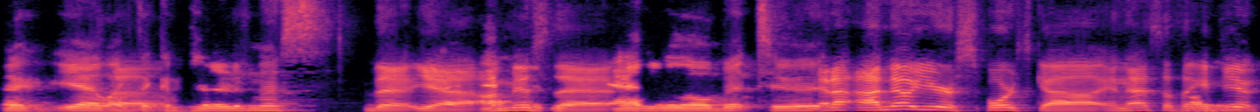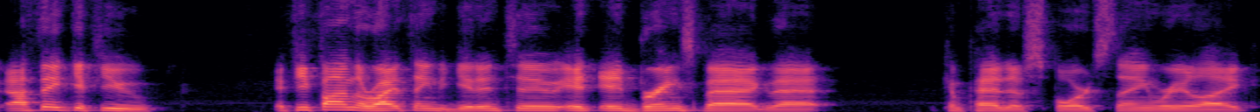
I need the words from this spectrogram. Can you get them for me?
Like, yeah, like the um, competitiveness. That yeah, I miss that. Added a little bit to it. And I, I, know you're a sports guy, and that's the thing. Oh, if you, I think if you if you find the right thing to get into, it, it brings back that competitive sports thing where you're like,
